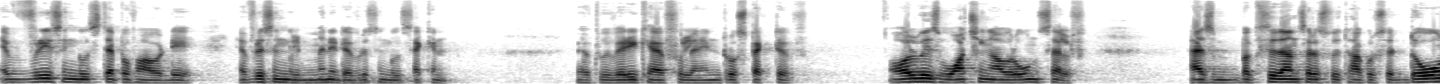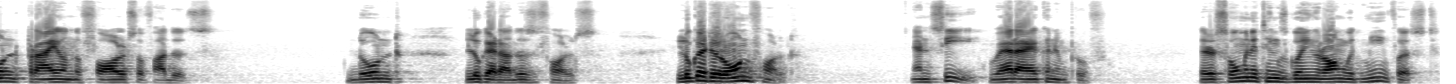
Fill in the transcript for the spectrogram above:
every single step of our day, every single minute, every single second. We have to be very careful and introspective, always watching our own self. As Bhaktisiddhanta Saraswati Thakur said, don't pry on the faults of others. Don't look at others' faults. Look at your own fault and see where I can improve. There are so many things going wrong with me first.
